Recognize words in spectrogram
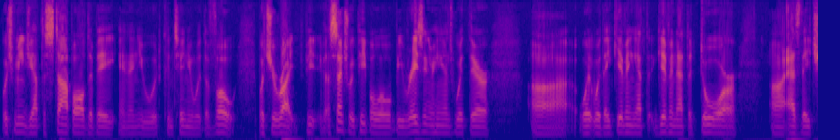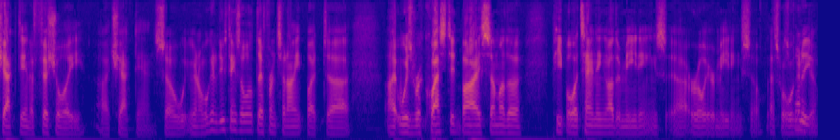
which means you have to stop all debate, and then you would continue with the vote. But you're right. essentially, people will be raising their hands with their uh, were, were they giving at the, given at the door uh, as they checked in officially uh, checked in. So we, you know we're going to do things a little different tonight, but uh, uh, it was requested by some of the people attending other meetings, uh, earlier meetings. So that's what It's we're going to do.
